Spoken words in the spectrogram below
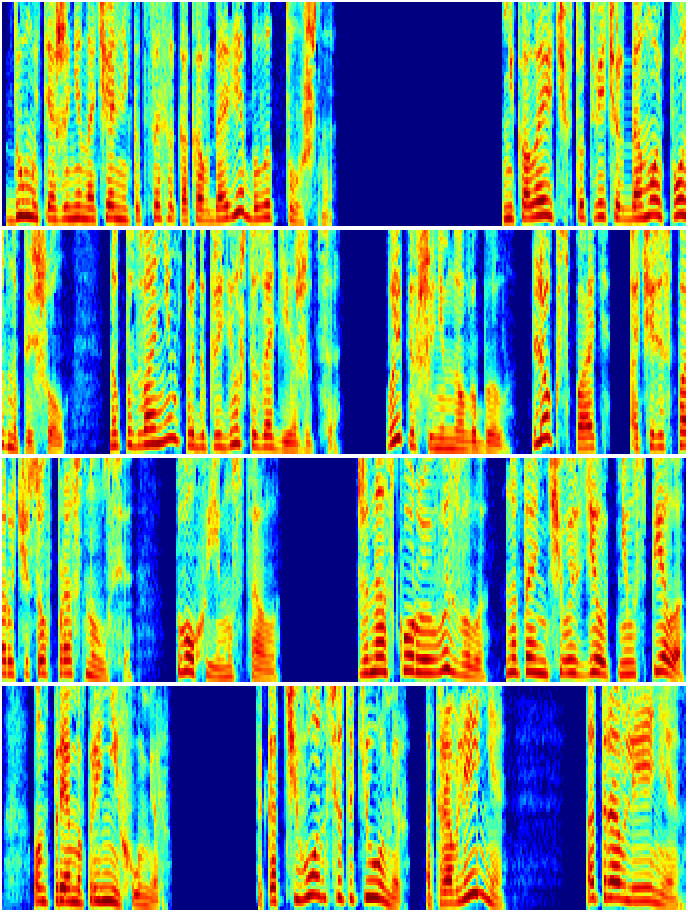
Думать о жене начальника цеха как о вдове было тошно. Николаевич в тот вечер домой поздно пришел, но позвонил, предупредил, что задержится. Выпивший немного был, лег спать, а через пару часов проснулся. Плохо ему стало. Жена скорую вызвала, но та ничего сделать не успела, он прямо при них умер. Так от чего он все-таки умер? Отравление? Отравление.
